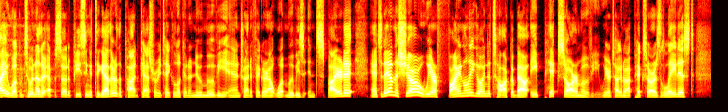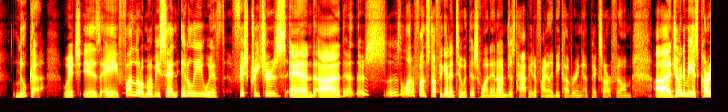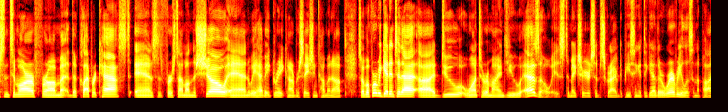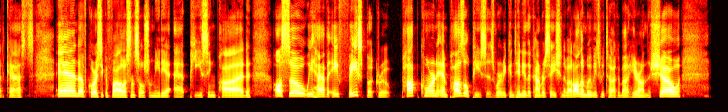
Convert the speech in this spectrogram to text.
Right, welcome to another episode of Piecing It Together, the podcast where we take a look at a new movie and try to figure out what movies inspired it. And today on the show, we are finally going to talk about a Pixar movie. We are talking about Pixar's latest, Luca, which is a fun little movie set in Italy with fish creatures, and uh, there, there's there's a lot of fun stuff to get into with this one, and I'm just happy to finally be covering a Pixar film. Uh, joining me is Carson Tamar from the Clapper Cast, and it's his first time on the show, and we have a great conversation coming up. So before we get into that, I uh, do want to remind you, as always, to make sure you're subscribed to Piecing It Together wherever you listen to podcasts, and of course, you can follow us on social media at Piecing Pod. Also, we have a Facebook group, Popcorn and Puzzle Pieces, where we continue the conversation about all the movies we talk about here on the show.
